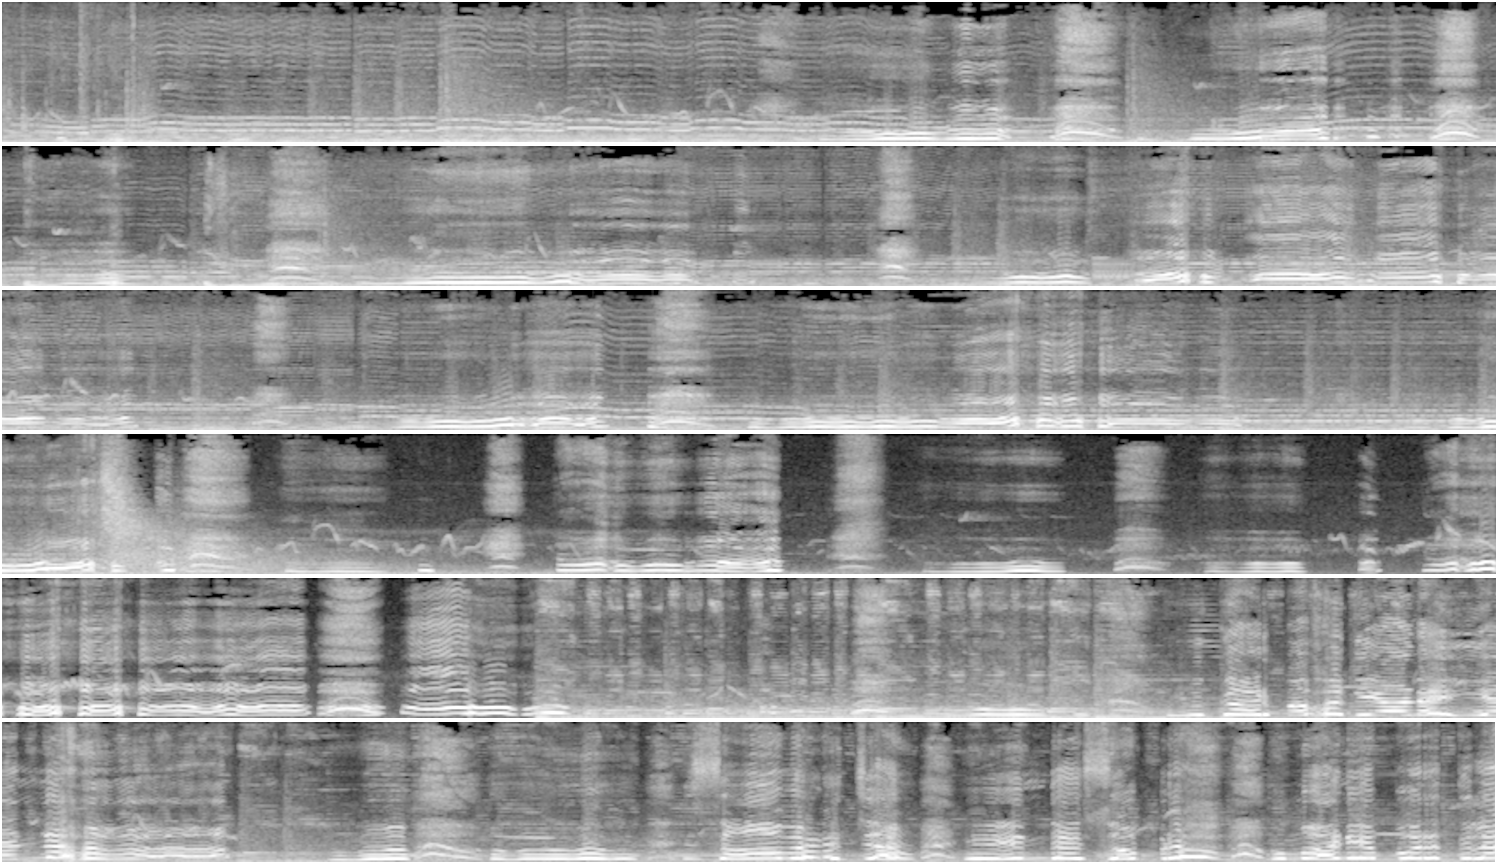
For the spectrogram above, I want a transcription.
கர்ப்பவதியான என்ன? சாவடிச்ச இந்த சுப்ரா மணியபுரத்துல.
